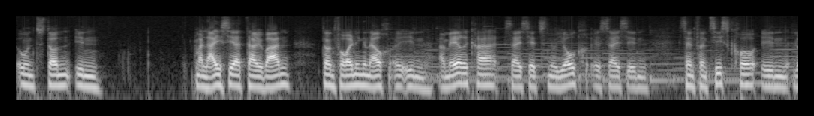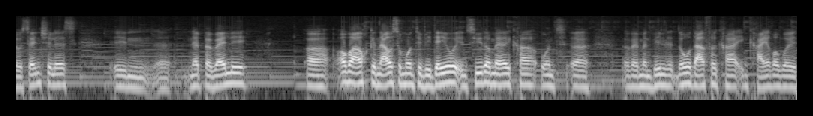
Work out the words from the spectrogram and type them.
und dann in Malaysia, Taiwan, dann vor allen Dingen auch in Amerika, sei es jetzt New York, sei es in San Francisco, in Los Angeles, in äh, Napa Valley, äh, aber auch genauso Montevideo in Südamerika und äh, wenn man will, Nordafrika in Kairo, wo ich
